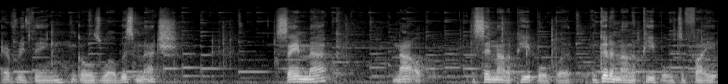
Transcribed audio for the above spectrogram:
everything goes well this match. Same map, not the same amount of people, but a good amount of people to fight.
